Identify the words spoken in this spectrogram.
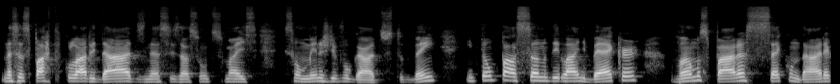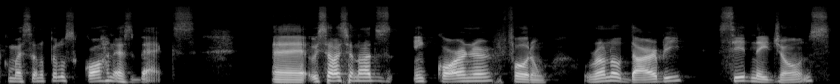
nessas particularidades, nesses assuntos mais que são menos divulgados, tudo bem? Então, passando de linebacker, vamos para secundária, começando pelos cornerbacks. É, os selecionados em corner foram Ronald Darby, Sidney Jones,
